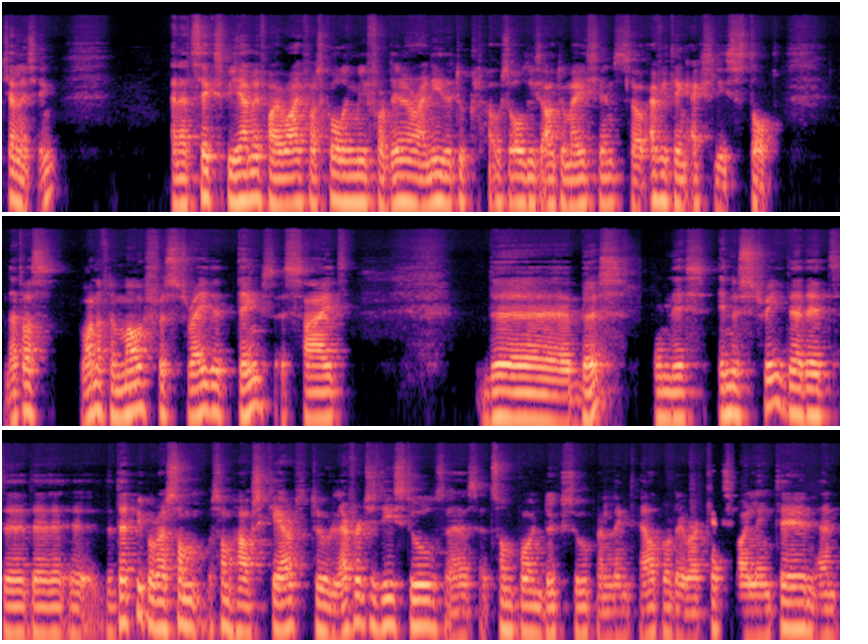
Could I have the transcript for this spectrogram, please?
challenging. And at 6 p.m., if my wife was calling me for dinner, I needed to close all these automations. So everything actually stopped. That was one of the most frustrated things aside the buzz in this industry that it uh, the, uh, that people were some somehow scared to leverage these tools as at some point Dux-Soup and Linked Helper they were catched by LinkedIn. And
